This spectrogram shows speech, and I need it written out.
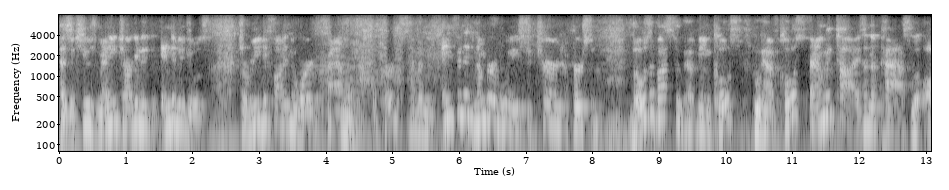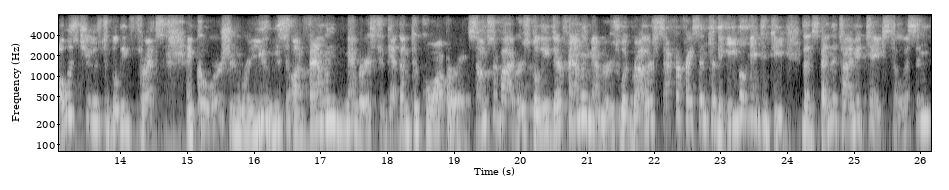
has accused many targeted individuals to redefine the word family. The perps have an infinite number of ways to turn a person. Those of us who have been close, who have close family ties in the past, will always choose to believe threats and coercion were used on family members to get them to cooperate. Some survivors believe their family members would rather sacrifice them to the evil entity than spend the time it takes to listen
